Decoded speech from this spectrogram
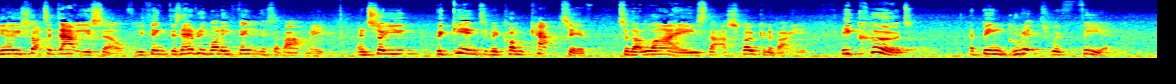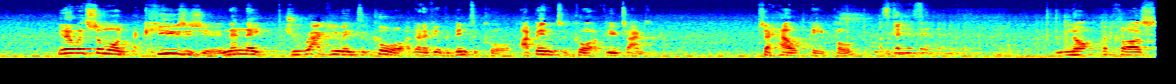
you know, you start to doubt yourself. You think, does everybody think this about me? And so you begin to become captive to the lies that are spoken about you. He could have been gripped with fear. You know, when someone accuses you and then they drag you into court, I don't know if you've ever been to court. I've been to court a few times to help people. Not because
